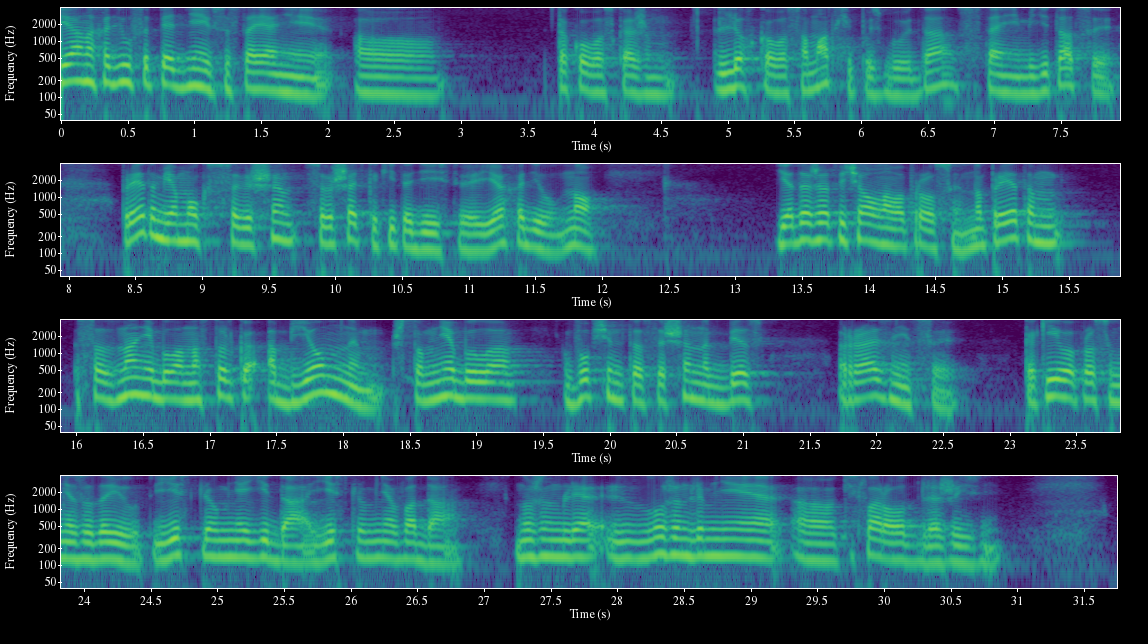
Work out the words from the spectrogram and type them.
Я находился пять дней в состоянии э, такого, скажем, легкого самадхи, пусть будет, да, в состоянии медитации. При этом я мог совершен, совершать какие-то действия, я ходил, но я даже отвечал на вопросы, но при этом сознание было настолько объемным, что мне было, в общем-то, совершенно без разницы, какие вопросы мне задают. Есть ли у меня еда, есть ли у меня вода, нужен ли, нужен ли мне э, кислород для жизни.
